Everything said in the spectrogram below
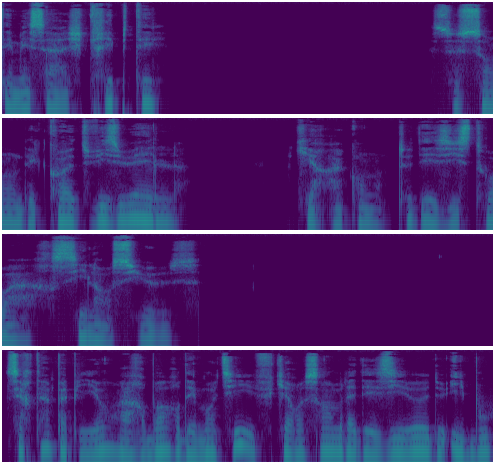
des messages cryptés. Ce sont des codes visuels qui racontent des histoires silencieuses. Certains papillons arborent des motifs qui ressemblent à des yeux de hibou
